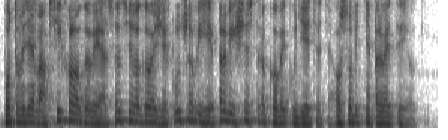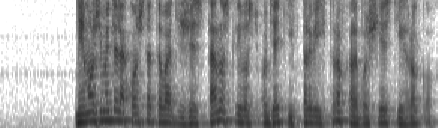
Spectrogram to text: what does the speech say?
Potvrdia vám psychológovia a sociológovia, že kľúčových je prvých 6 rokov veku dieťaťa, osobitne prvé 3 roky. Nemôžeme teda konštatovať, že starostlivosť o deti v prvých troch alebo šiestich rokoch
